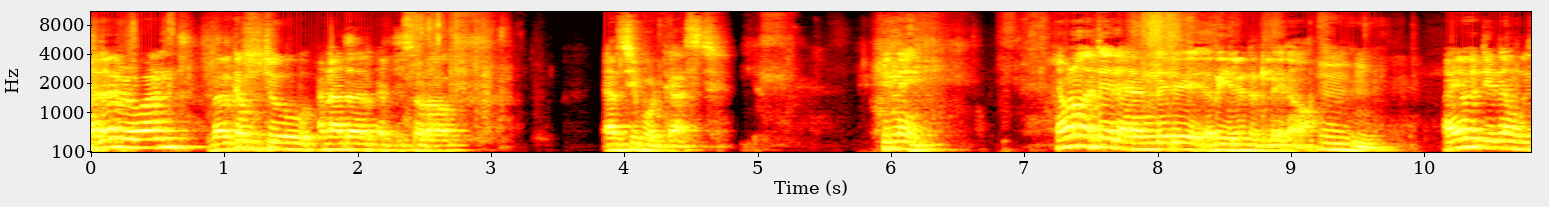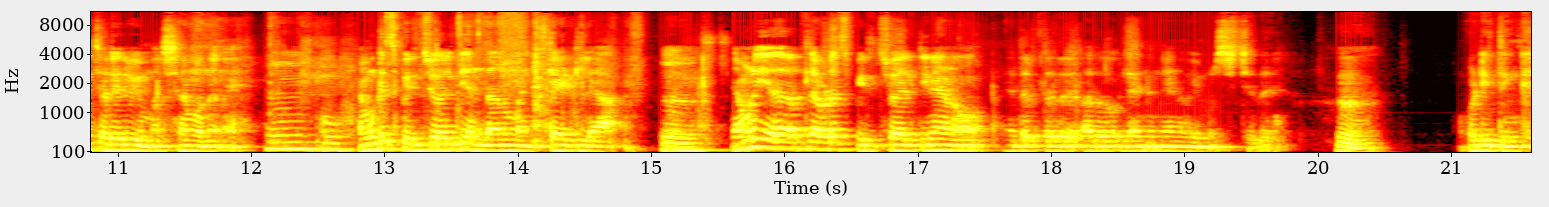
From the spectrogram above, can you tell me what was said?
Hello everyone, welcome to another episode of എർച്ചി പോഡ്കാസ്റ്റ് പിന്നെ നമ്മൾ മറ്റേ ലെനന്റെ ഒരു റീൽ ഇട്ടിട്ടില്ലേനോ അതിനെ പറ്റിയിട്ട് നമുക്ക് ചെറിയൊരു വിമർശനം വന്നേ നമുക്ക് സ്പിരിച്വാലിറ്റി എന്താണെന്ന് മനസ്സിലായിട്ടില്ല. നമ്മൾ യഥാർത്ഥത്തിൽ അവിടെ സ്പിരിച്വാലിറ്റിനെയാണോ എതിർത്തത് അതോ ലെനനെയാണോ വിമർശിച്ചത്? വോട്ട് യു തിങ്ക്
